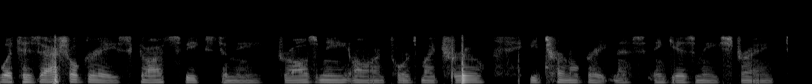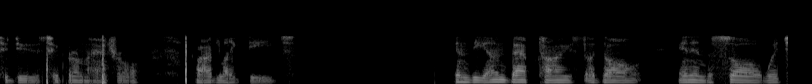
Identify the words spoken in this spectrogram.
With his actual grace, God speaks to me, draws me on towards my true eternal greatness, and gives me strength to do supernatural, godlike deeds. In the unbaptized adult and in the soul which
